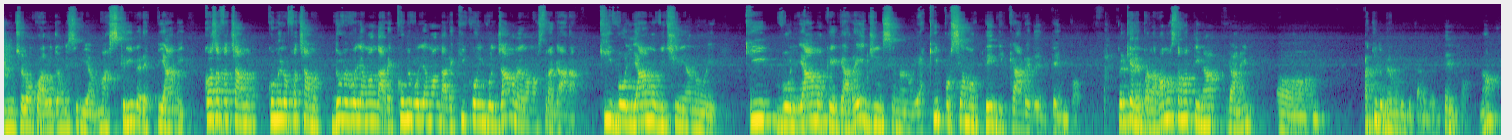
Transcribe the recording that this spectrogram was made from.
non ce l'ho qua, l'ho già messi via, ma scrivere piani. Cosa facciamo? Come lo facciamo? Dove vogliamo andare? Come vogliamo andare? Chi coinvolgiamo nella nostra gara? Chi vogliamo vicini a noi? Chi vogliamo che gareggi insieme a noi? A chi possiamo dedicare del tempo? Perché ne parlavamo stamattina, Dani, oh, a chi dobbiamo dedicare del tempo, no?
